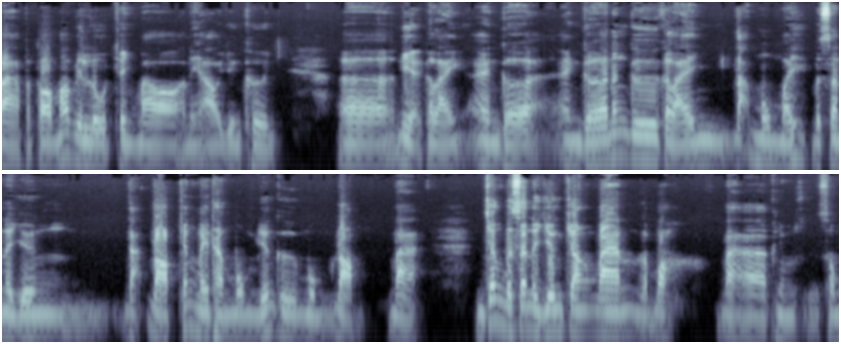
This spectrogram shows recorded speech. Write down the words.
បាទបន្តមកវា load ចេញមកអានេះឲ្យយើងឃើញអឺនេះកន្លែង angle angle ហ្នឹងគឺកន្លែងដាក់មុំអីបើសិនតែយើងដាក់10អញ្ចឹងមិនថាមុំយើងគឺមុំ10បាទអញ្ចឹងបើសិនតែយើងចង់បានរបស់បាទខ្ញុំសុំ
